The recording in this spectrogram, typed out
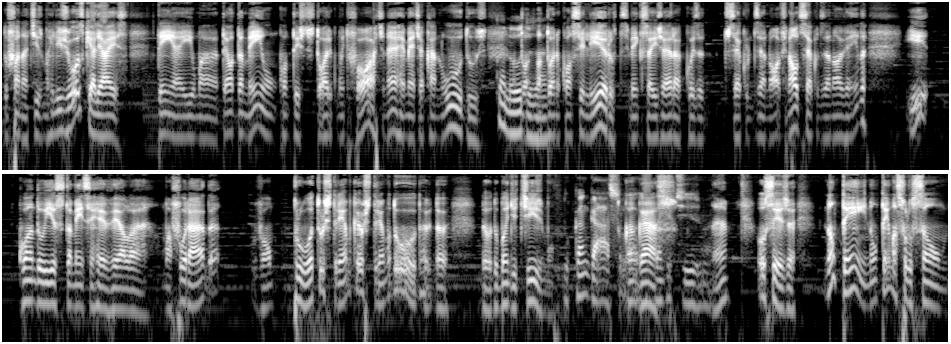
do fanatismo religioso, que aliás tem aí uma tem também um contexto histórico muito forte, né? Remete a Canudos, Canudos Antônio, é. Antônio Conselheiro, se bem que isso aí já era coisa do século XIX, final do século XIX ainda. E quando isso também se revela uma furada, vão para o outro extremo, que é o extremo do, da, do, do banditismo, Do cangaço. Do cangaço. banditismo. né? Ou seja, não tem, não tem uma solução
